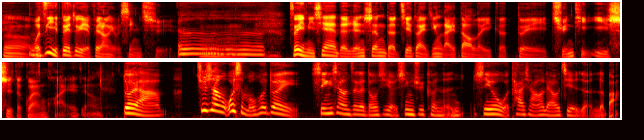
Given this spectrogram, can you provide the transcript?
嗯，我自己对这个也非常有兴趣。嗯，所以你现在的人生的阶段已经来到了一个对群体意识的关怀，这样。对啊，就像为什么会对星象这个东西有兴趣，可能是因为我太想要了解人了吧。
